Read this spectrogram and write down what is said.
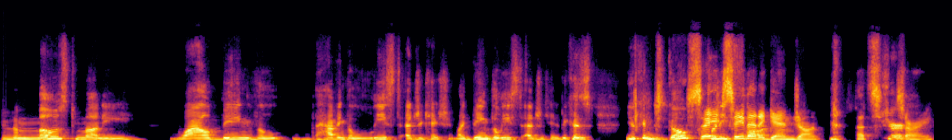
the most money while being the having the least education like being the least educated because you can go say say far. that again john that's sure. sorry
